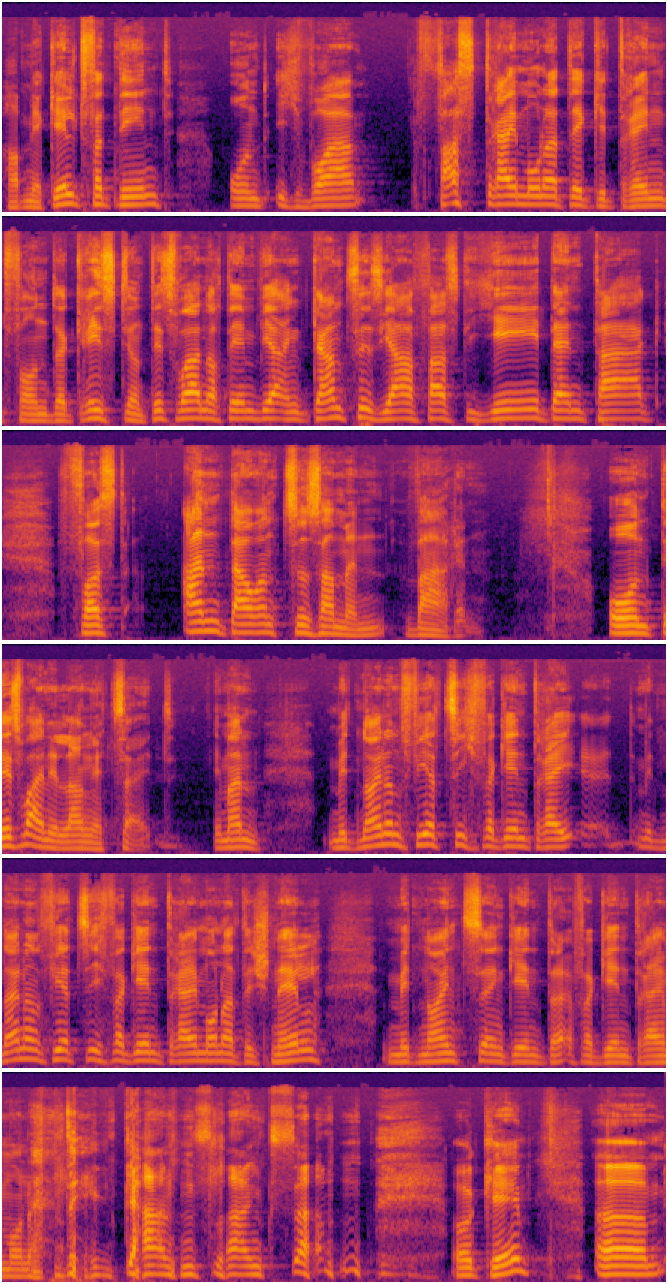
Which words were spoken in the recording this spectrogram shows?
habe mir Geld verdient und ich war fast drei Monate getrennt von der Christi. Und das war, nachdem wir ein ganzes Jahr fast jeden Tag, fast andauernd zusammen waren. Und das war eine lange Zeit. Ich meine, mit 49 vergehen drei, mit 49 vergehen drei Monate schnell, mit 19 gehen, vergehen drei Monate ganz langsam. Okay. Ähm,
